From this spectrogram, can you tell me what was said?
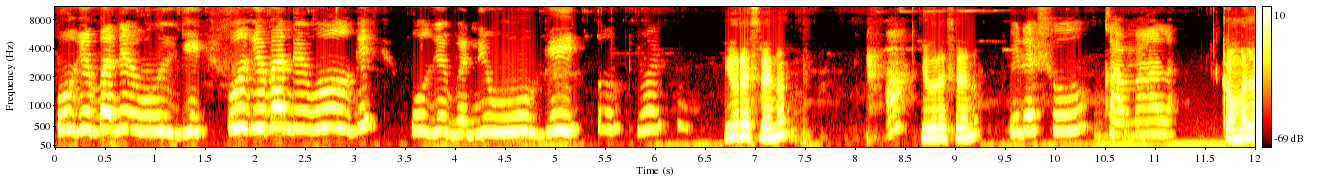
ಹೂಗೆ ಬನ್ನಿ ಹೋಗಿ ಹೂಗೆ ಬನ್ನಿ ಹೋಗಿ ಹೋಗಿ ಬನ್ನಿ ಹೋಗಿ ಇವ್ರ ಹೆಸರೇನು? ಇವ್ರ ಹೆಸರೇನು? ಇದೆಸು ಕಮಲ. ಕಮಲ?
